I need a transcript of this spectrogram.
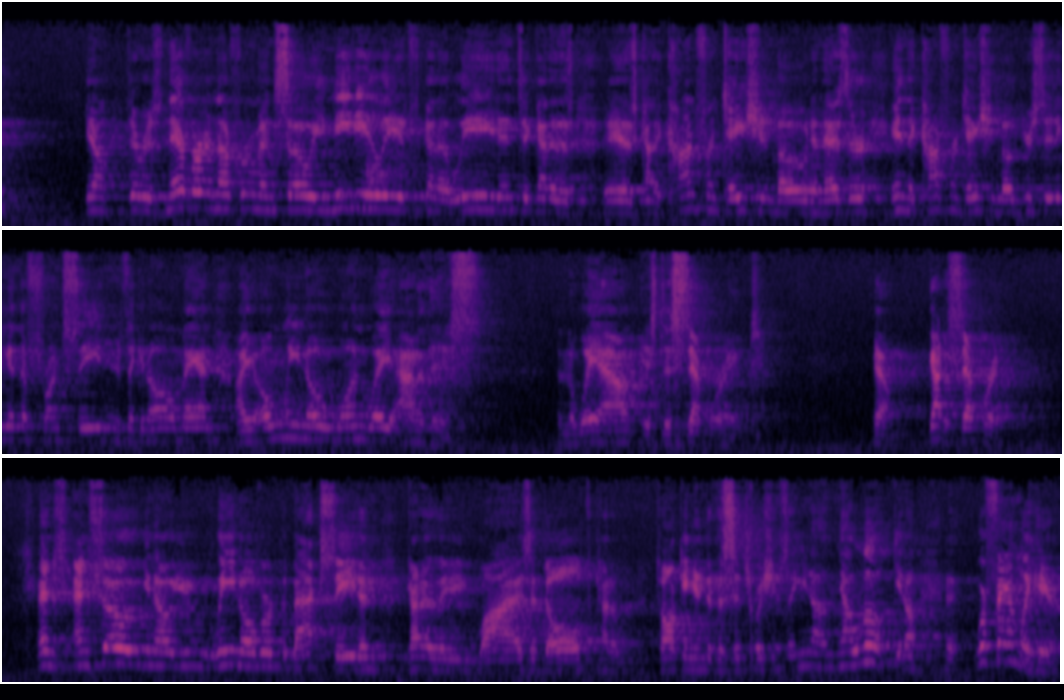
You know, there is never enough room, and so immediately it's going to lead into kind of this, this kind of confrontation mode. And as they're in the confrontation mode, you're sitting in the front seat and you're thinking, oh man, I only know one way out of this. And the way out is to separate. You know, got to separate. And, and so, you know, you lean over the back seat and kind of the wise adult kind of talking into the situation, saying, you know, now look, you know, uh, we're family here.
